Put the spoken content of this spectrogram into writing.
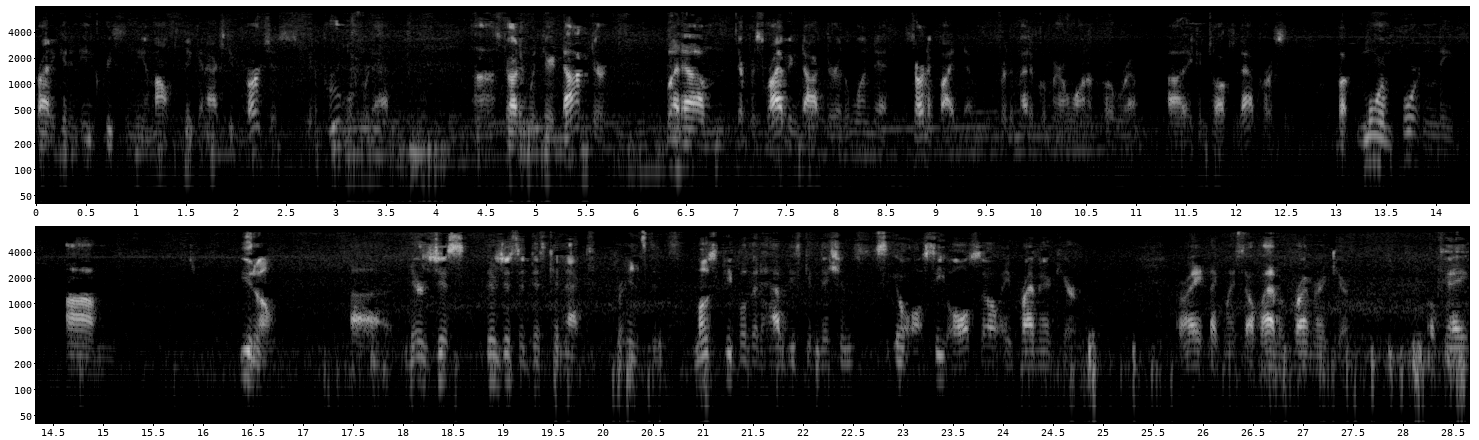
try to get an increase in the amount they can actually purchase, get approval for that, uh, starting with their doctor. But um, their prescribing doctor, the one that certified them for the medical marijuana program, uh, they can talk to that person. But more importantly, um, you know, uh, there's just there's just a disconnect. For instance, most people that have these conditions see also a primary care. Right, like myself, I have a primary care. Okay,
